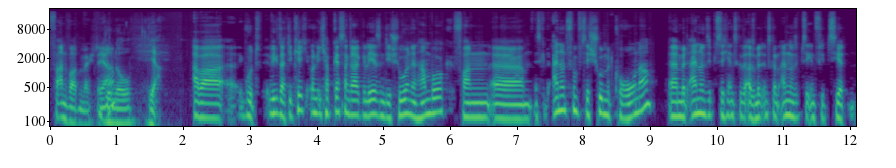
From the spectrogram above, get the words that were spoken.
verantworten möchte, ja. you know, ja. Aber äh, gut, wie gesagt, die Kirche und ich habe gestern gerade gelesen, die Schulen in Hamburg von äh, es gibt 51 Schulen mit Corona, äh, mit 71 insgesamt, also mit insgesamt 71 Infizierten.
